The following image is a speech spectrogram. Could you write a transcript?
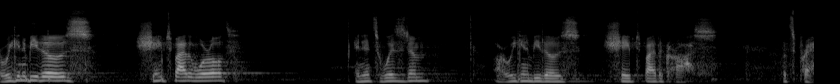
Are we going to be those shaped by the world and its wisdom? Or are we going to be those shaped by the cross? Let's pray.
